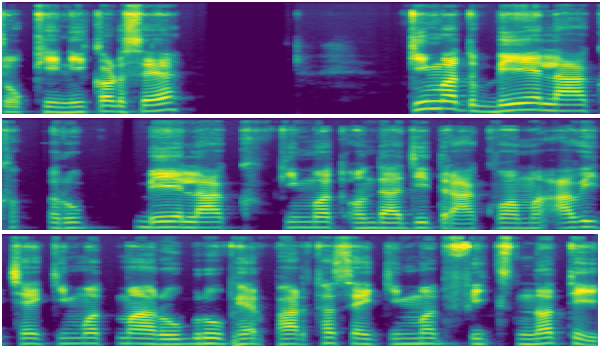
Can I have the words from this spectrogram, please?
ચોખ્ખી નીકળશે. કિંમત બે લાખ રૂ બે લાખ કિંમત અંદાજિત રાખવામાં આવી છે. કિંમતમાં રૂબરૂ ફેરફાર થશે. કિંમત ફિક્સ નથી.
